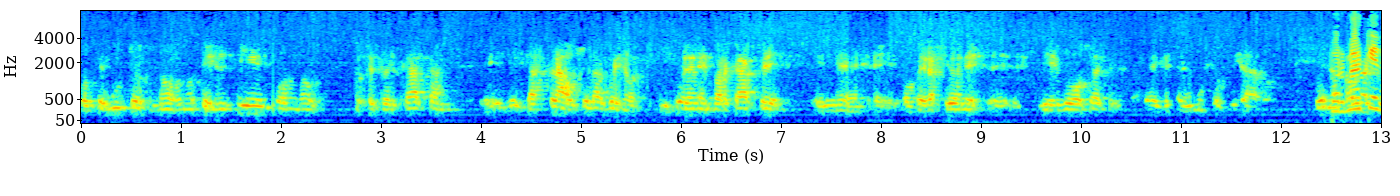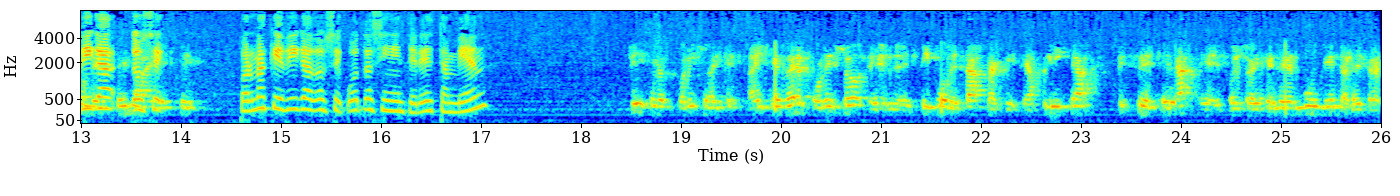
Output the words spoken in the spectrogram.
porque muchos no, no tienen tiempo, no, no se percatan de estas cláusulas, bueno, y pueden embarcarse en operaciones riesgosas, hay que tener mucho cuidado. por más que diga 12, este por más que diga 12 cuotas sin interés también. Sí, pero por eso hay que, hay que ver, por eso el, tipo de tasa que se aplica, etcétera, eh, por eso hay que leer muy bien la letra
